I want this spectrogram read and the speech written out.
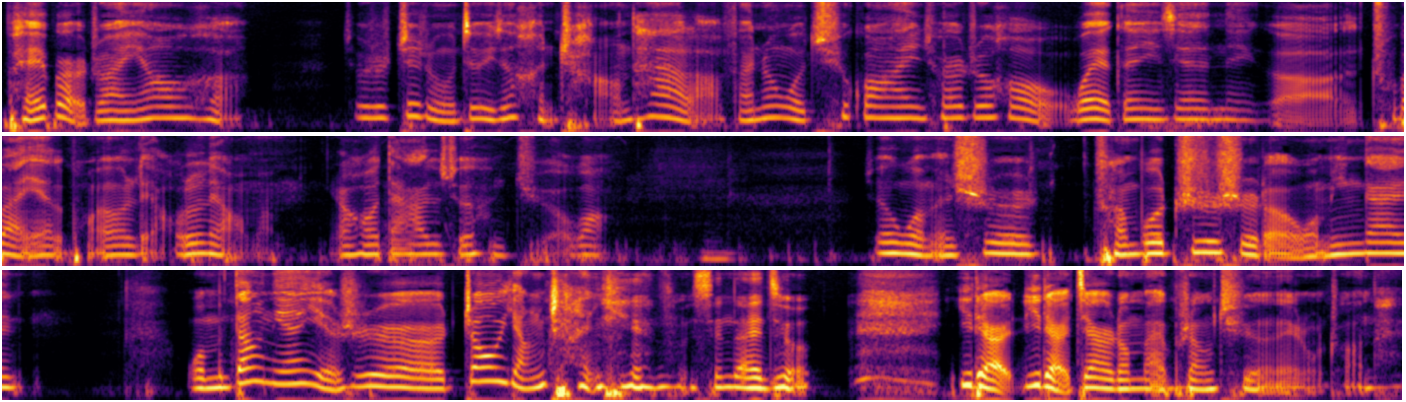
赔本儿赚吆喝。就是这种就已经很常态了。反正我去逛完一圈儿之后，我也跟一些那个出版业的朋友聊了聊嘛，然后大家就觉得很绝望，嗯觉得我们是传播知识的，我们应该，我们当年也是朝阳产业，怎么现在就 一点一点价儿都卖不上去的那种状态？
